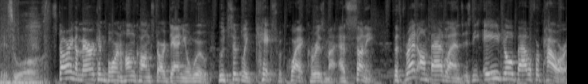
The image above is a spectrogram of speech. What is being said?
It's war. Starring American born Hong Kong star Daniel Wu, who simply kicks with quiet charisma as Sonny, the threat on Badlands is the age old battle for power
